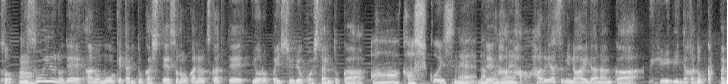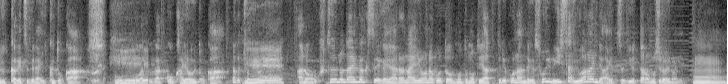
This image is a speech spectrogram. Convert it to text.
そう、う。ん。でそういうのであの儲けたりとかしてそのお金を使ってヨーロッパ一周旅行したりとか。ああ賢いですね。なるほどね。は春休みの間なんかフィリピンだかどっかに1か月ぐらい行くとか語学学校通うとか。なんかちょっとへねー。あの普通の大学生がやらないようなことをもともとやってる子なんだけどそういうの一切言わないんだよあいつ。言ったら面白いのに。うん。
